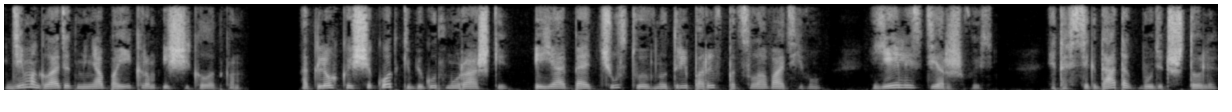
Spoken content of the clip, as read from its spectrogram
Дима гладит меня по икрам и щиколоткам. От легкой щекотки бегут мурашки, и я опять чувствую внутри порыв поцеловать его. Еле сдерживаюсь. Это всегда так будет, что ли?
